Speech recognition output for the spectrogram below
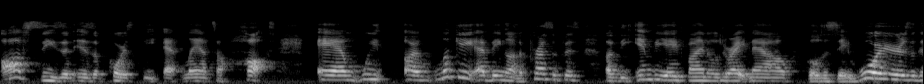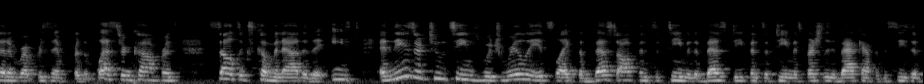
off season, is of course the Atlanta Hawks. And we are looking at being on the precipice of the NBA Finals right now. Golden State Warriors are going to represent for the Western Conference, Celtics coming out of the East. And these are two teams which really, it's like the best offensive team and the best defensive team, especially the back half of the season,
